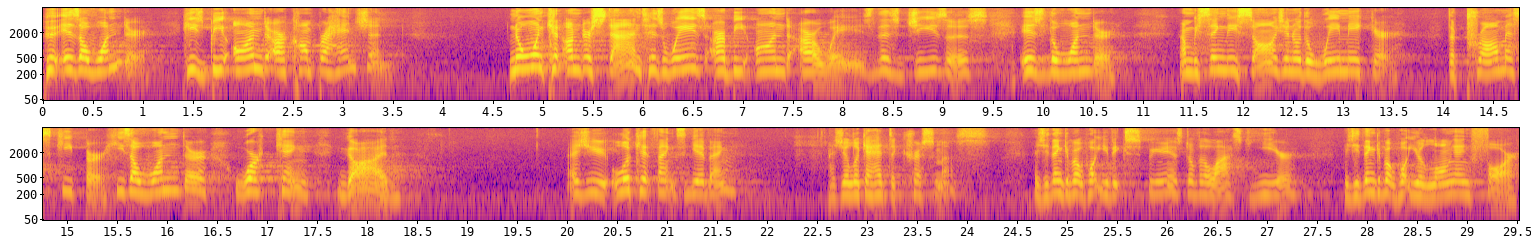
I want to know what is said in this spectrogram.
who is a wonder. He's beyond our comprehension. No one can understand. His ways are beyond our ways. This Jesus is the wonder. And we sing these songs, you know, the waymaker, the promise keeper. He's a wonder working God. As you look at Thanksgiving, as you look ahead to Christmas, as you think about what you've experienced over the last year, as you think about what you're longing for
